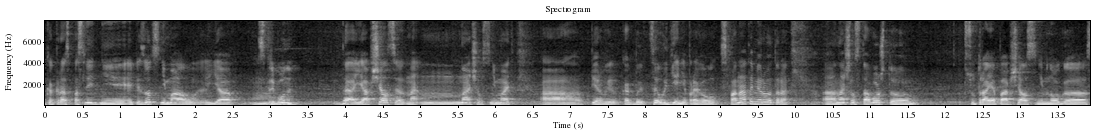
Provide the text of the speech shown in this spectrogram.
как раз последний эпизод снимал, я... С трибуны? Да, я общался, на- начал снимать а, первый, как бы целый день я провел с фанатами Ротора. А, начал с того, что с утра я пообщался немного с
